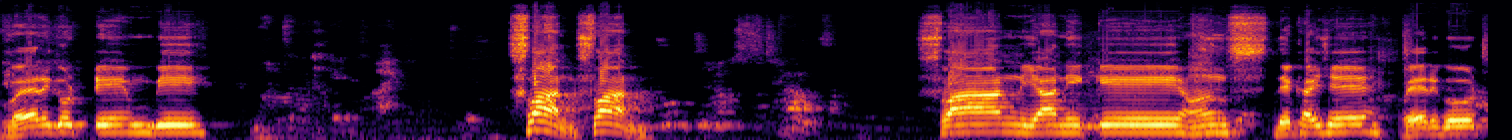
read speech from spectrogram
Very good team B swan swan swan યાની કે હંસ દેખાય છે very good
